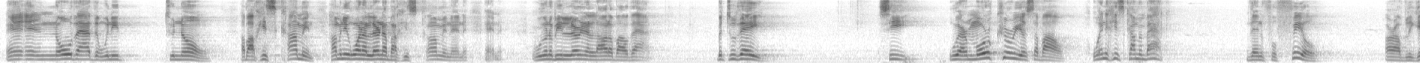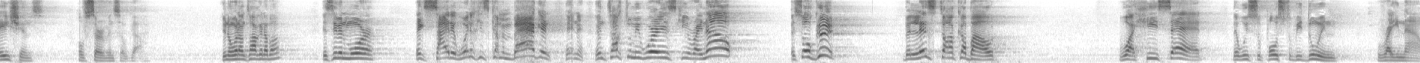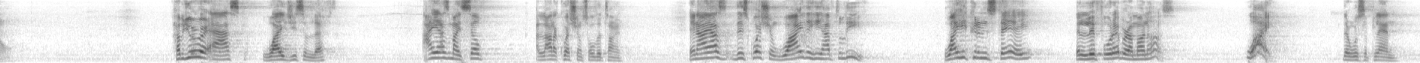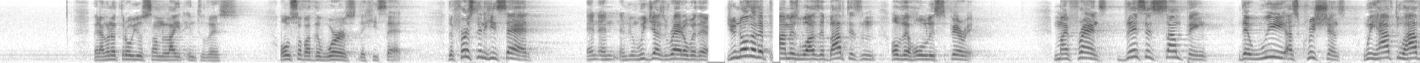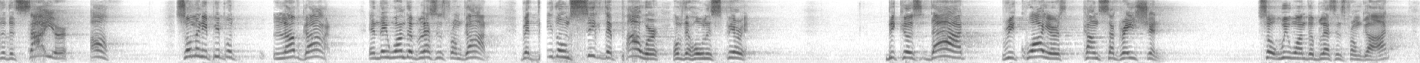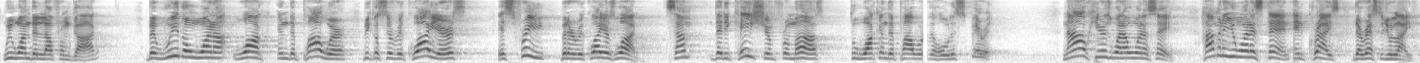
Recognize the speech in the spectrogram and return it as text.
And, and all that that we need to know about his coming. How many want to learn about his coming? And, and we're going to be learning a lot about that. But today, see, we are more curious about when he's coming back than fulfill our obligations of servants of God. You know what I'm talking about? It's even more excited when he's coming back and, and, and talk to me where is he right now. It's so good. But let's talk about what he said that we're supposed to be doing right now. Have you ever asked why Jesus left? I ask myself a lot of questions all the time. And I asked this question why did he have to leave? Why he couldn't stay and live forever among us? Why? There was a plan. But I'm going to throw you some light into this. Also about the words that he said. The first thing he said, and, and, and we just read over there, you know that the promise was the baptism of the Holy Spirit. My friends, this is something that we as Christians, we have to have the desire off. So many people love God and they want the blessings from God, but they don't seek the power of the Holy Spirit because that requires consecration. So we want the blessings from God, we want the love from God, but we don't want to walk in the power because it requires, it's free, but it requires what? Some dedication from us to walk in the power of the Holy Spirit. Now, here's what I want to say. How many of you want to stand in Christ the rest of your life?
